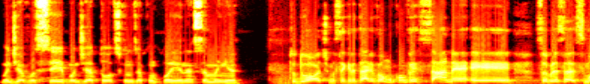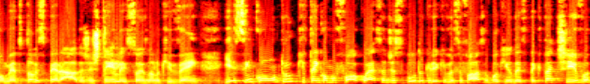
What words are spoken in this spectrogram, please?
Bom dia a você, bom dia a todos que nos acompanham nessa manhã. Tudo ótimo, secretário. Vamos conversar né, é, sobre essa, esse momento tão esperado. A gente tem eleições no ano que vem e esse encontro que tem como foco essa disputa. Eu queria que você falasse um pouquinho da expectativa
